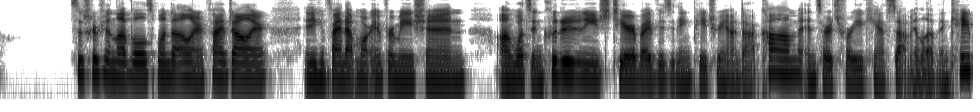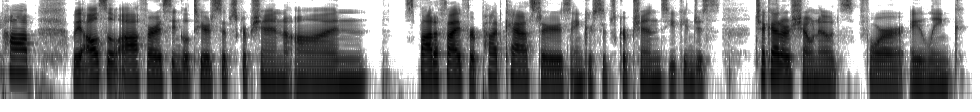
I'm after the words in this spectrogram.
subscription levels $1 and $5. And you can find out more information on what's included in each tier by visiting patreon.com and search for You Can't Stop Me Loving K-pop. We also offer a single tiered subscription on Spotify for podcasters, Anchor subscriptions. You can just check out our show notes for a link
